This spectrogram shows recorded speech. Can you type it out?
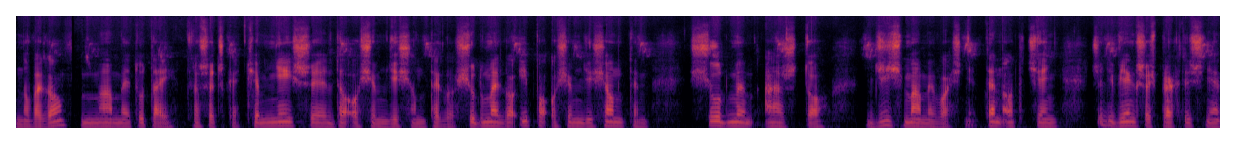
nowego. Mamy tutaj troszeczkę ciemniejszy do 87 i po 87 aż do dziś mamy właśnie ten odcień, czyli większość praktycznie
